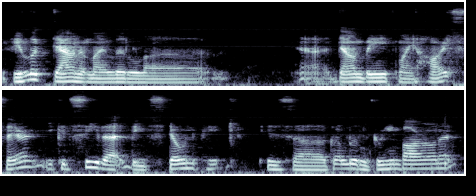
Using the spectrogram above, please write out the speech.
If you look down at my little uh, uh, down beneath my hearts there, you can see that the stone peak is uh, got a little green bar on it,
